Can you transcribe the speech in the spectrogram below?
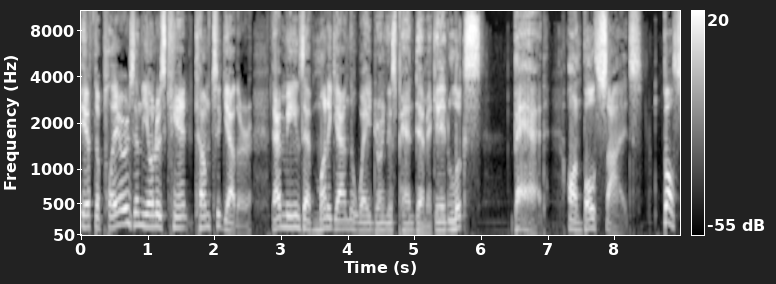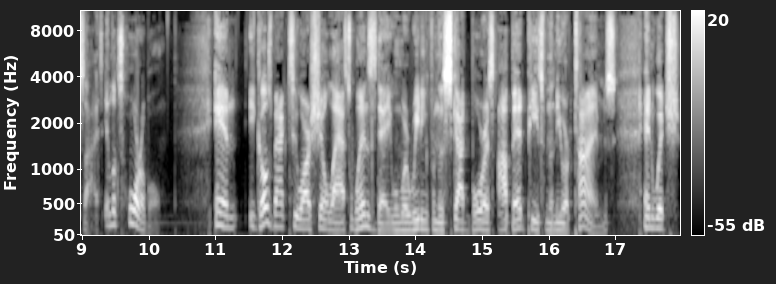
If the players and the owners can't come together, that means that money got in the way during this pandemic, and it looks bad on both sides. Both sides. It looks horrible. And it goes back to our show last Wednesday when we're reading from the Scott Boras op ed piece from the New York Times, in which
